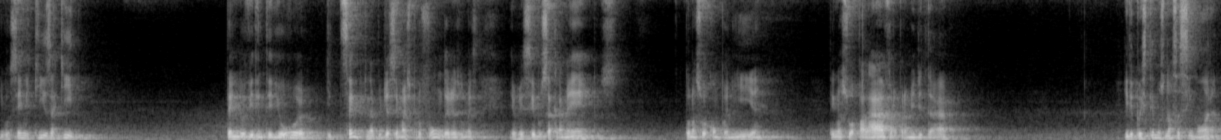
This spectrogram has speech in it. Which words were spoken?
e você me quis aqui, tendo vida interior, que sempre né, podia ser mais profunda, Jesus, mas eu recebo os sacramentos, estou na sua companhia, tenho a sua palavra para meditar. E depois temos Nossa Senhora,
